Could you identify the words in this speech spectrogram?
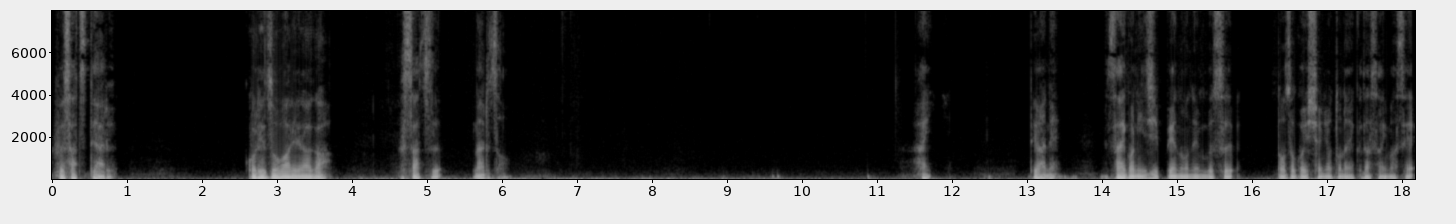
不殺である。これぞ我らが不殺なるぞ。はい。ではね最後に十平の念仏どうぞご一緒にお唱えくださいませ。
